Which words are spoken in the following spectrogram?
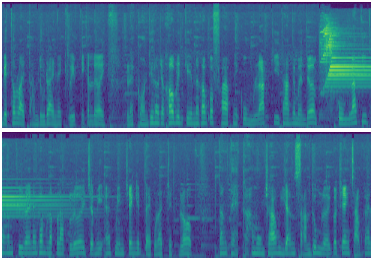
เบ็ดเท่าไหร่ตามดูได้ในคลิปนี้กันเลย และก่อนที่เราจะเข้าเล่นเกมนะครับก็ฝากในกลุ่มลัคกี้ไทม์กันเหมือนเดิม กลุ่มลัคกี้ไทม์คืออะไรนะครับหลักๆ เลยจะมีแอดมินแจ้งเกมแตกวันละ7รอบตั้งแต่9โมงเช้ายัน3ทุ่มเลยก็แจ้ง3ค่าย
